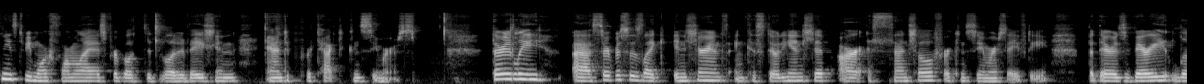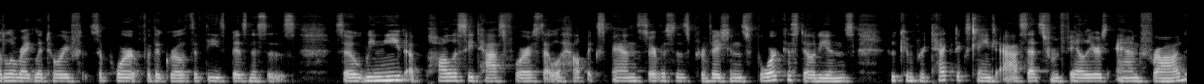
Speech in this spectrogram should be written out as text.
needs to be more formalized for both digital innovation and to protect consumers. Thirdly, uh, services like insurance and custodianship are essential for consumer safety, but there is very little regulatory support for the growth of these businesses. So we need a policy task force that will help expand services provisions for custodians who can protect exchange assets from failures and fraud,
